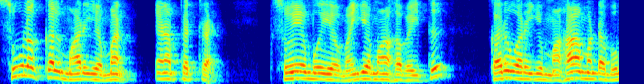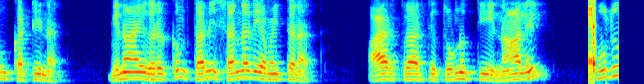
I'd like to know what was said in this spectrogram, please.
சூலக்கல் மாரியம்மன் என பெற்றாள் சுயம்புய மையமாக வைத்து கருவறையும் மகாமண்டபம் கட்டினர். விநாயகருக்கும் தனி சன்னதி அமைத்தனர். ஆயிரத்தி தொள்ளாயிரத்தி தொண்ணூற்றி நாலில் புது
